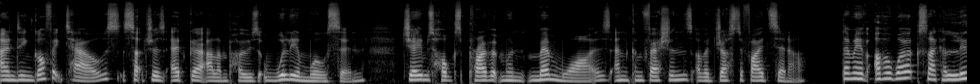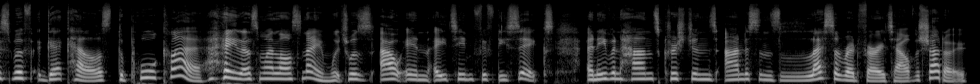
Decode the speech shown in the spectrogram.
And in Gothic tales, such as Edgar Allan Poe's William Wilson, James Hogg's private memoirs, and Confessions of a Justified Sinner. Then we have other works like Elizabeth Gaskell's The Poor Clare, hey, that's my last name, which was out in 1856, and even Hans Christian Andersen's lesser read fairy tale, The Shadow.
